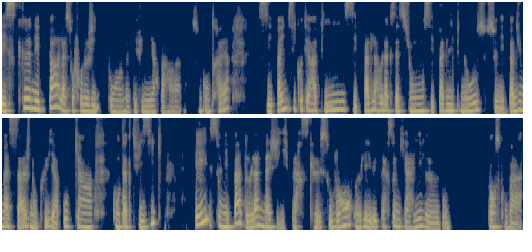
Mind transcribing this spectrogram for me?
Et ce que n'est pas la sophrologie, pour la définir par euh, son contraire, c'est pas une psychothérapie, c'est pas de la relaxation, c'est pas de l'hypnose, ce n'est pas du massage non plus, il n'y a aucun contact physique. Et ce n'est pas de la magie, parce que souvent, euh, les personnes qui arrivent euh, pensent qu'on va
